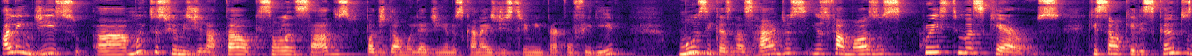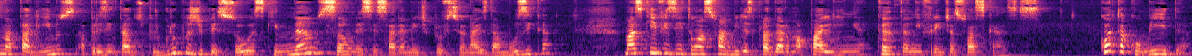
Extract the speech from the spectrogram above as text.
Além disso, há muitos filmes de Natal que são lançados, pode dar uma olhadinha nos canais de streaming para conferir, músicas nas rádios e os famosos Christmas Carols, que são aqueles cantos natalinos apresentados por grupos de pessoas que não são necessariamente profissionais da música, mas que visitam as famílias para dar uma palhinha cantando em frente às suas casas. Quanto à comida,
